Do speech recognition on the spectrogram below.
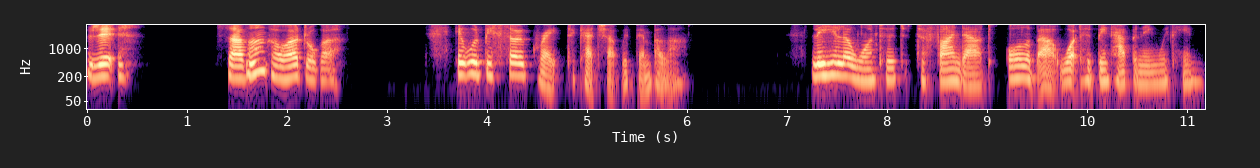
Re. Sagang kawa choga. It would be so great to catch up with Pempola. Lihila wanted to find out all about what had been happening with him.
